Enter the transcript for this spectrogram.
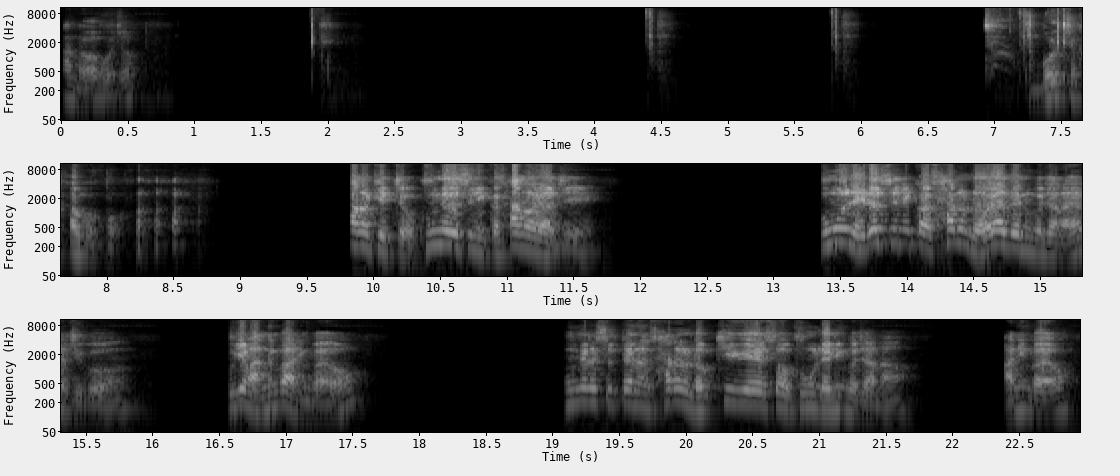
한 넣어보죠. 모른 척하고. 사 넣겠죠. 궁 내렸으니까 사 넣어야지. 궁을 내렸으니까 살을 넣어야 되는 거잖아요 지금. 그게 맞는 거 아닌가요? 궁 내렸을 때는 살을 넣기 위해서 궁을 내린 거잖아. 아닌가요?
